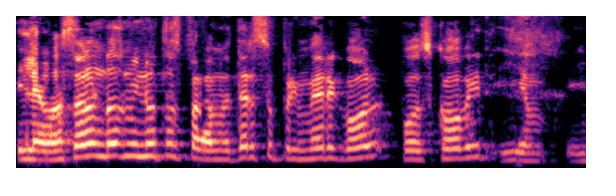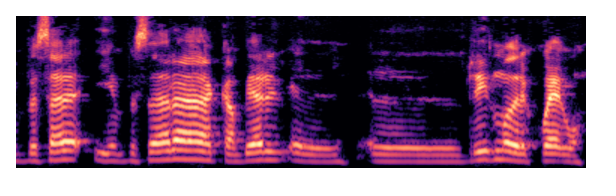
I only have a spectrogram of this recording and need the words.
Y le bastaron dos minutos para meter su primer gol post-COVID y, em- y empezar, y empezar a cambiar el, el ritmo del juego.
